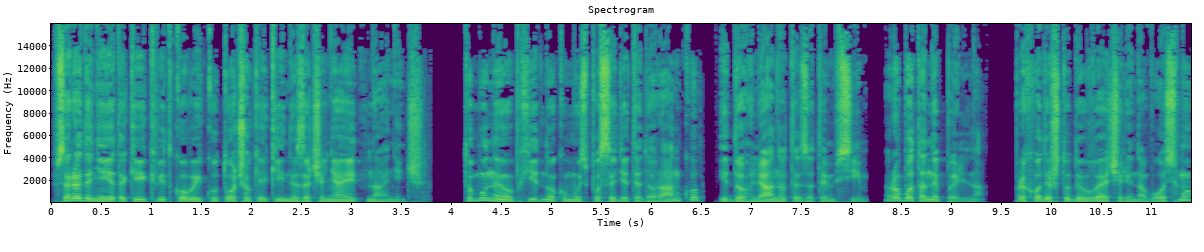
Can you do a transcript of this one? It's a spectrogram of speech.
Всередині є такий квітковий куточок, який не зачиняють на ніч, тому необхідно комусь посидіти до ранку і доглянути за тим всім. Робота не пильна. Приходиш туди ввечері на восьму,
